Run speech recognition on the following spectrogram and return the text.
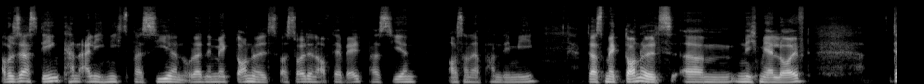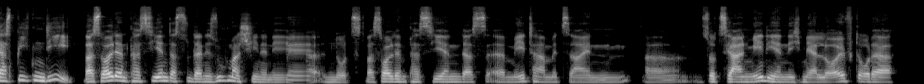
aber du sagst, denen kann eigentlich nichts passieren. Oder eine McDonalds, was soll denn auf der Welt passieren, außer einer Pandemie, dass McDonalds ähm, nicht mehr läuft. Das bieten die. Was soll denn passieren, dass du deine Suchmaschine nicht mehr nutzt? Was soll denn passieren, dass äh, Meta mit seinen äh, sozialen Medien nicht mehr läuft oder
